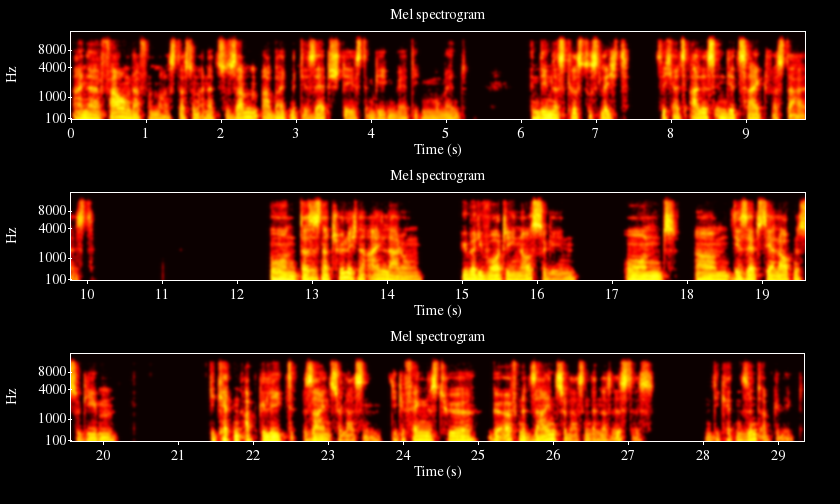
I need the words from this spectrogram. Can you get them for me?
eine Erfahrung davon machst, dass du in einer Zusammenarbeit mit dir selbst stehst im gegenwärtigen Moment, in dem das Christuslicht sich als alles in dir zeigt, was da ist. Und das ist natürlich eine Einladung, über die Worte hinauszugehen und ähm, dir selbst die Erlaubnis zu geben, die Ketten abgelegt sein zu lassen, die Gefängnistür geöffnet sein zu lassen, denn das ist es. Und die Ketten sind abgelegt.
